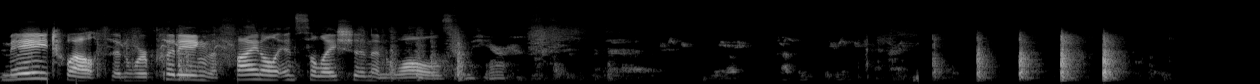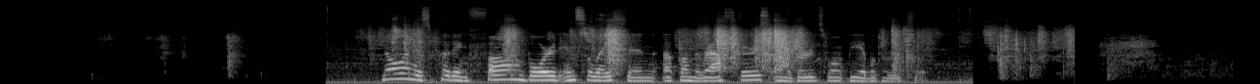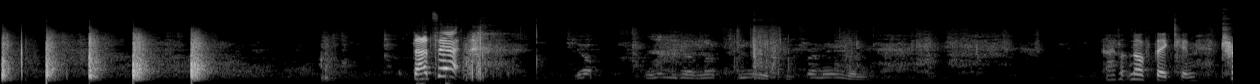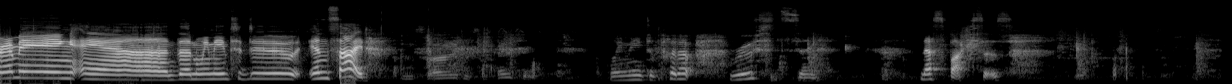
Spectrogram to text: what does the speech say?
May 12th, and we're putting the final insulation and walls in here. Nolan is putting foam board insulation up on the rafters and the birds won't be able to reach it. That's it. Yep. And then we got left to do is some trimming and I don't know if they can trimming and then we need to do inside. inside is some painting. We need to put up roosts and nest boxes.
